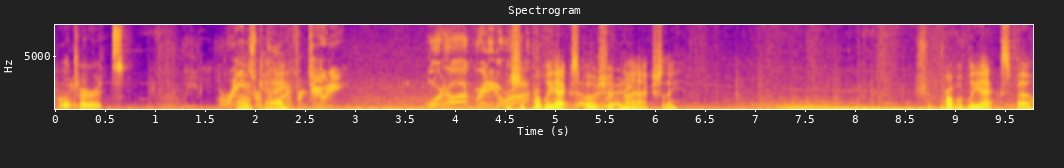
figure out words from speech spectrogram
Full turrets. Marines Okay. reporting for duty. Warthog ready to I rock. should probably expo, shouldn't I? Actually. Should probably expo.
